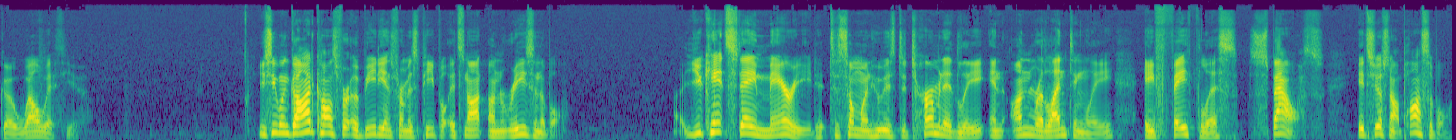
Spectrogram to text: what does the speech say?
go well with you. You see, when God calls for obedience from his people, it's not unreasonable. You can't stay married to someone who is determinedly and unrelentingly a faithless spouse. It's just not possible.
